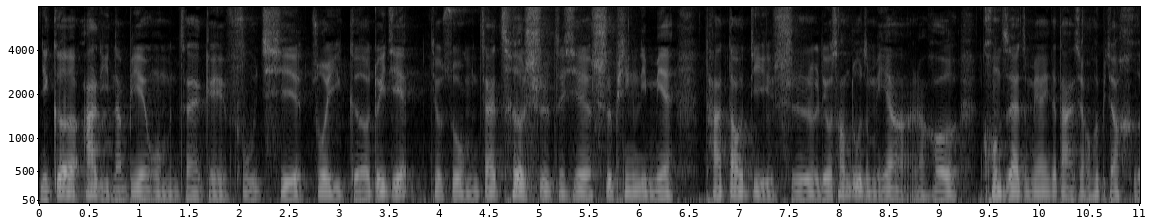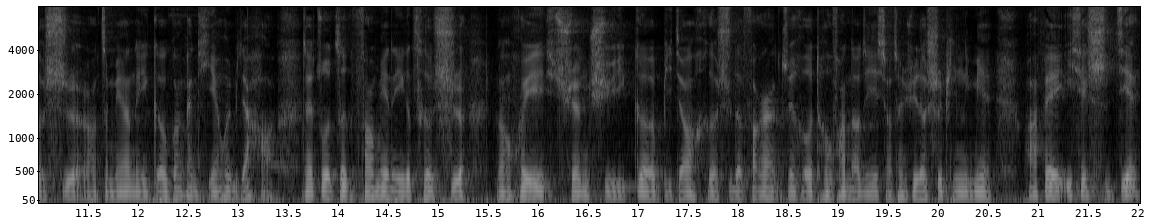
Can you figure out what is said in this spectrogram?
一个阿里那边我们在给服务器做一个对接。就是我们在测试这些视频里面，它到底是流畅度怎么样，然后控制在怎么样一个大小会比较合适，然后怎么样的一个观看体验会比较好，在做这方面的一个测试，然后会选取一个比较合适的方案，最后投放到这些小程序的视频里面，花费一些时间。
